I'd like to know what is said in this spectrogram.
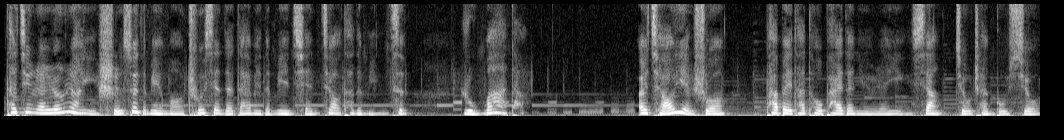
他竟然仍然以十岁的面貌出现在戴维的面前，叫他的名字，辱骂他。而乔也说，他被他偷拍的女人影像纠缠不休。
